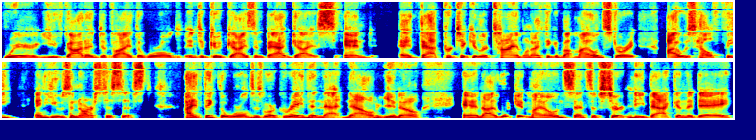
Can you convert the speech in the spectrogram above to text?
where you've got to divide the world into good guys and bad guys. And at that particular time, when I think about my own story, I was healthy and he was a narcissist. I think the world is more gray than that now, you know? And I look at my own sense of certainty back in the day,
